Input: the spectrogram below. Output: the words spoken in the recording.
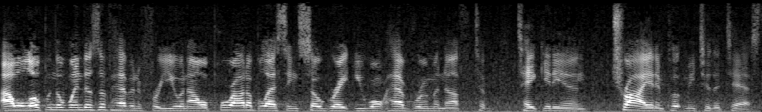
I will open the windows of heaven for you, and I will pour out a blessing so great you won't have room enough to take it in. Try it and put me to the test.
